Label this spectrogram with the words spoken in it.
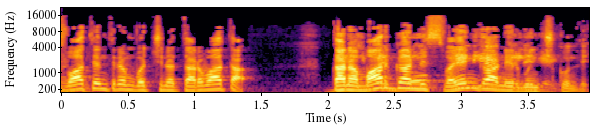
స్వాతంత్ర్యం వచ్చిన తర్వాత తన మార్గాన్ని స్వయంగా నిర్మించుకుంది.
